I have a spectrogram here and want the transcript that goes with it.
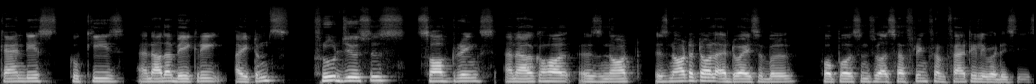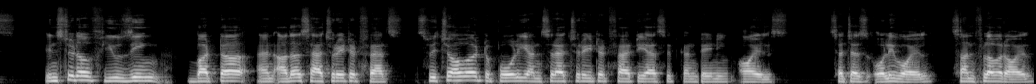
candies, cookies, and other bakery items. Fruit juices, soft drinks, and alcohol is not, is not at all advisable for persons who are suffering from fatty liver disease. Instead of using butter and other saturated fats, switch over to polyunsaturated fatty acid containing oils such as olive oil, sunflower oil.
